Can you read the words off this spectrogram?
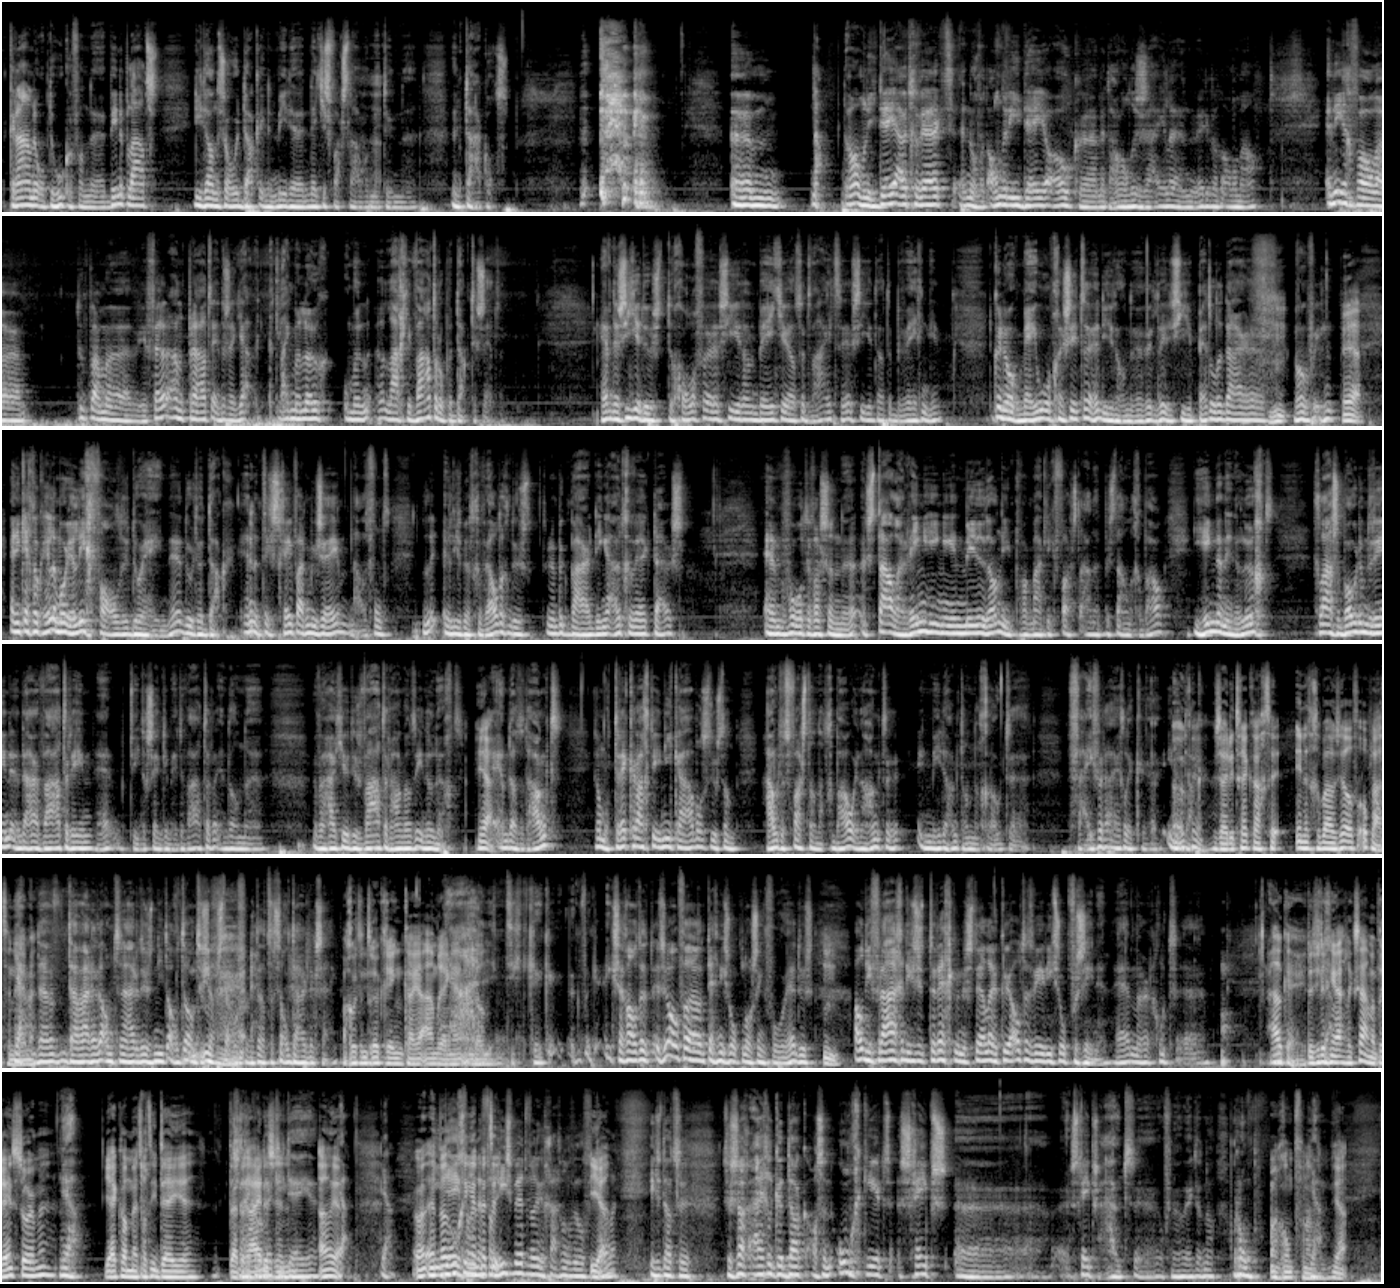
kranen op de hoeken van de binnenplaats, die dan zo het dak in het midden netjes vasthouden met hun, hun takels. Ehm, nou, er waren allemaal ideeën uitgewerkt en nog wat andere ideeën ook, eh, met hangende zeilen en weet ik wat allemaal. In ieder geval, eh, toen kwamen we weer verder aan het praten en toen zei ik, ja, het lijkt me leuk om een, laagje water op het dak te zetten. Hè, dan zie je dus de golven, zie je dan een beetje als het waait, zie je dat de beweging in. Er kunnen ook meeuwen op gaan zitten, hè, die dan eh, zie je peddelen daar eh, bovenin. Ja. En je krijgt ook hele mooie lichtval er doorheen, hè, door het dak. En het is scheepvaartmuseum. Nou, dat vond Elisabeth geweldig, dus toen heb ik een paar dingen uitgewerkt thuis. En bijvoorbeeld, er was een, eh, een stalen ring hing in het midden dan. Die maakte ik vast aan het bestaande gebouw. Die hing dan in de lucht. Glazen bodem erin en daar water in. Hè, 20 centimeter water. En dan had je dus water hangend in de lucht. Ja. En omdat het hangt, is allemaal trekkrachten in die kabels. Dus dan houdt het vast aan het gebouw. En dan hangt er, in het midden hangt dan een grote vijver eigenlijk eh, in het dak. Zou je die trekkrachten in het gebouw zelf op laten Ja, nemen? daar, daar waren de ambtenaren dus niet al te enthousiast over. Dat zal duidelijk zijn. Maar goed, een drukring kan je aanbrengen en dan... Ik, ik, ik, zeg altijd, er is overal een technische oplossing voor. Hè? Dus Mm. al die vragen die ze terecht kunnen stellen, kun je altijd weer iets op verzinnen. Hè? Maar goed, eh, Oké, dus jullie gingen eigenlijk samen brainstormen. ja. Jij kwam met wat ideeën. Daar Zij draaiden ze... met ideeën. Oh ja. ja. Ja. En, dan, hoe ging van, het eh, met van de... Lisbeth, wat ik graag nog wil vertellen, is dat ze, ze zag eigenlijk het dak als een omgekeerd scheeps, eh, scheepshuid, eh, of nou weet dat nou, romp. Een romp van een... Ja. Ja.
